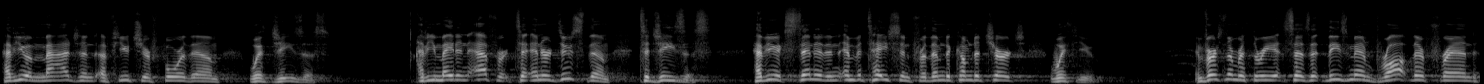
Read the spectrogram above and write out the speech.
Have you imagined a future for them with Jesus? Have you made an effort to introduce them to Jesus? Have you extended an invitation for them to come to church with you? In verse number three, it says that these men brought their friend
